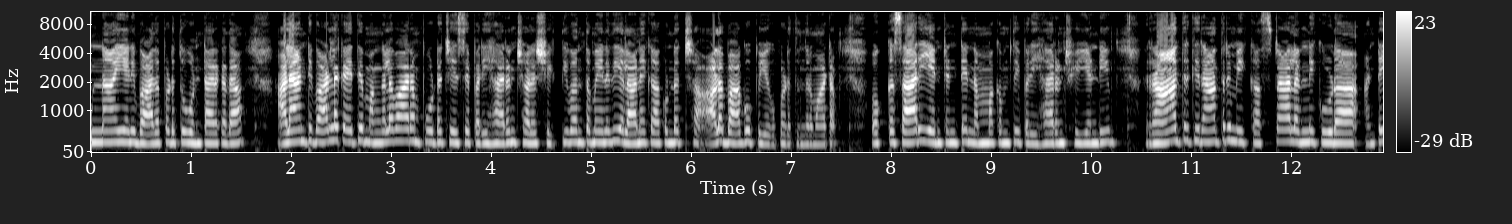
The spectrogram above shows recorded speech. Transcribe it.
ఉన్నాయి అని బాధపడుతూ ఉంటారు కదా. అలాంటి వాళ్ళకైతే మంగళవారం పూట చేసే పరిహారం చాలా శక్తివంతమైనది. అలానే కాకుండా చాలా బాగా ఉపయోగపడుతుంది అనమాట ఒక్కసారి ఏంటంటే నమ్మకంతో పరిహారం చేయండి. రాత్రికి రాత్రి మీ కష్టాలన్నీ కూడా అంటే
